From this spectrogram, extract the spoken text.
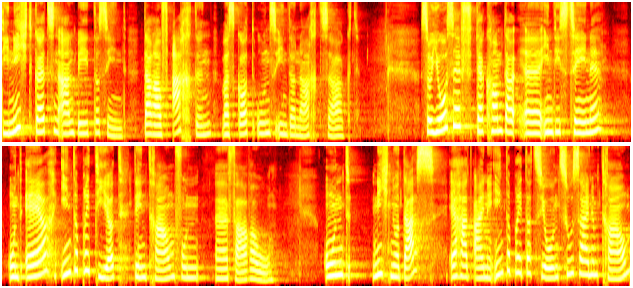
die nicht Götzenanbeter sind, darauf achten, was Gott uns in der Nacht sagt? So Josef, der kommt äh, in die Szene und er interpretiert den Traum von äh, Pharao. Und nicht nur das, er hat eine Interpretation zu seinem Traum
